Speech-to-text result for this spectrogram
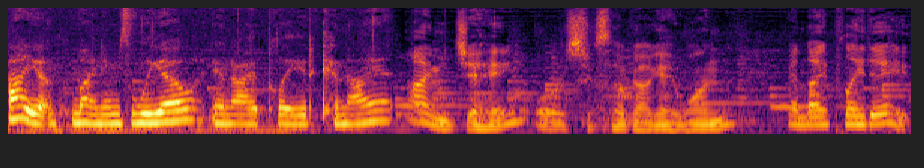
Hiya, my name's Leo, and I played Kanaya. I'm Jay, or Sixhokage1, and I play Dave.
